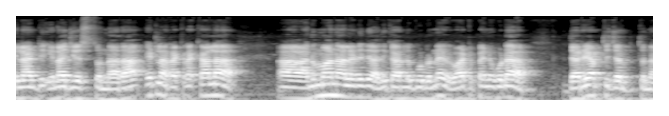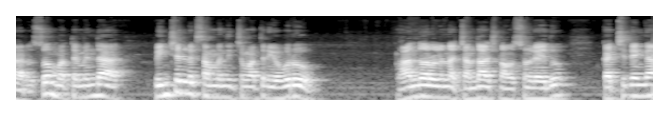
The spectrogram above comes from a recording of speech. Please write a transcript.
ఇలాంటి ఇలా చేస్తున్నారా? ఇట్లా రకరకాల అనుమానాలు అనేది అధికారులు కూడా ఉన్నాయి. వాటిపైన కూడా దర్యాప్తు జరుపుతున్నారు. సో మొత్తం మీద పింఛన్లకు సంబంధించి మాత్రం ఎవరు ఆందోళన చెందాల్సిన అవసరం లేదు. ఖచ్చితంగా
